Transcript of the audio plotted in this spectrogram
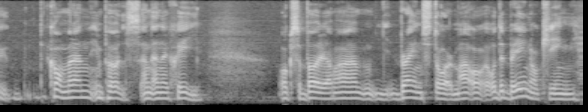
Det, det kommer en impuls, en energi. Och så börjar man brainstorma och, och det blir nog kring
